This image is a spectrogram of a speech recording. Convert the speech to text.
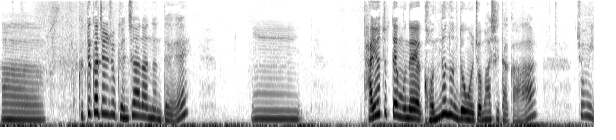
아, 그때까지는 좀 괜찮았는데 음, 다이어트 때문에 걷는 운동을 좀 하시다가 좀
